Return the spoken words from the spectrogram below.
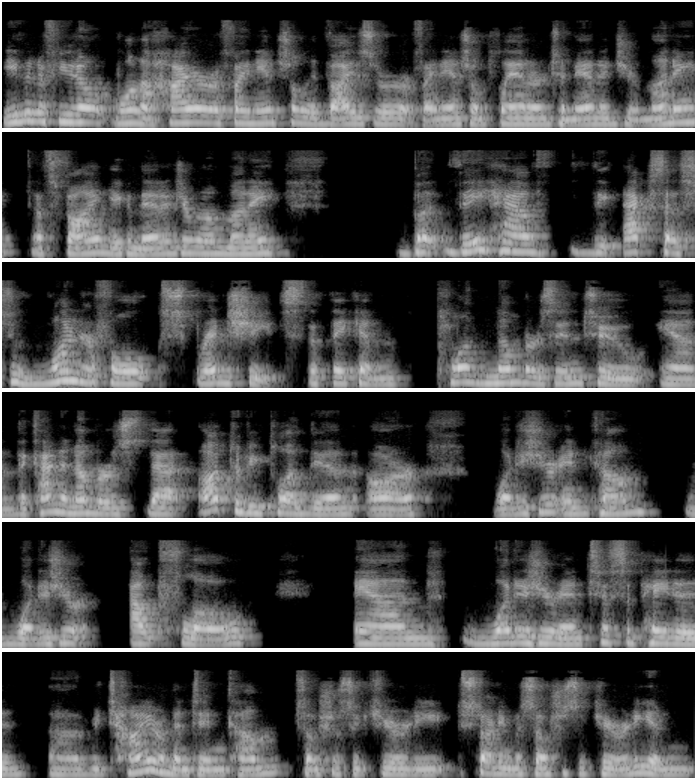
Even if you don't want to hire a financial advisor or financial planner to manage your money, that's fine. You can manage your own money. But they have the access to wonderful spreadsheets that they can plug numbers into. And the kind of numbers that ought to be plugged in are what is your income? What is your outflow? And what is your anticipated uh, retirement income, Social Security, starting with Social Security and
